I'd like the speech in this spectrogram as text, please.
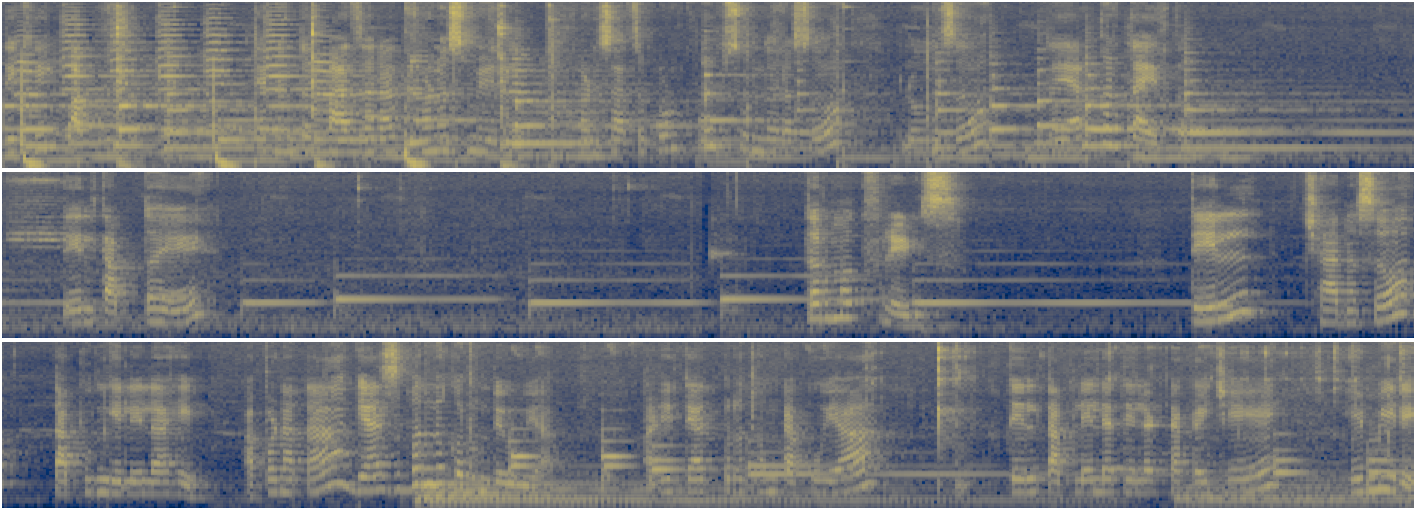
देखील वापरू शकतो. त्यानंतर बाजारात फणस मिळतं. फणसाचं पण खूप सुंदर असं लोणचं तयार करता येतं. तेल तापतंय. तर मग फ्रेंड्स तेल छान असं तापून गेलेलं आहे. आपण आता गॅस बंद करून देऊया. आणि त्यात प्रथम टाकूया तेल तापलेल्या तेलात टाकायचे हे मिरे.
